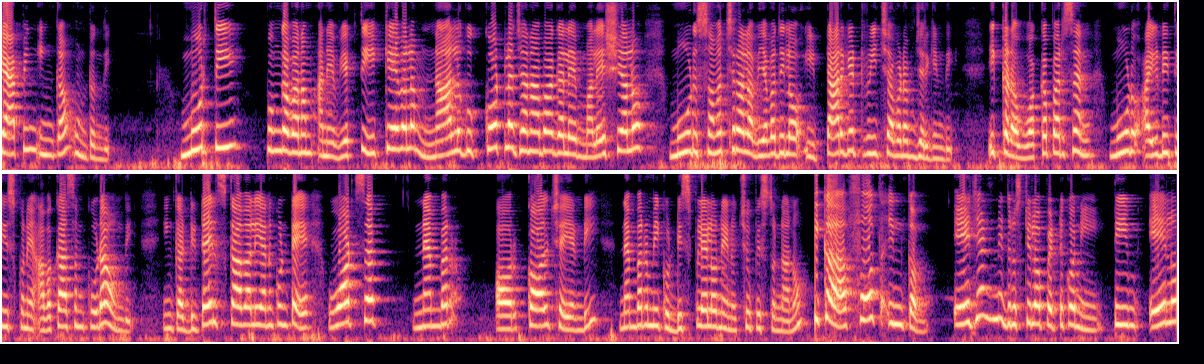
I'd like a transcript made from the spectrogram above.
క్యాపింగ్ ఇన్కమ్ ఉంటుంది. మూర్తి పుంగవనం అనే వ్యక్తి కేవలం నాలుగు కోట్ల జనాభా గలే మలేషియాలో మూడు సంవత్సరాల వ్యవధిలో ఈ టార్గెట్ రీచ్ అవ్వడం జరిగింది. ఇక్కడ ఒక పర్సన్ మూడు ఐడి తీసుకునే అవకాశం కూడా ఉంది. ఇంకా డీటెయిల్స్ కావాలి అనుకుంటే వాట్సాప్ నెంబర్ ఆర్ కాల్ చేయండి. నెంబర్ మీకు డిస్ప్లేలో నేను చూపిస్తున్నాను. ఇక ఫోర్త్ ఇన్కమ్. ఏజెంట్ని దృష్టిలో పెట్టుకొని టీమ్ ఏలో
